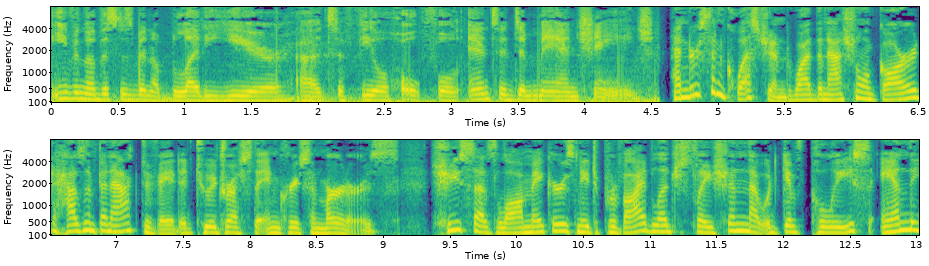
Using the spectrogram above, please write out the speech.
even though this has been a bloody year, uh, to feel hopeful and to demand change. Henderson questioned why the National Guard hasn't been activated to address the increase in murders. She says lawmakers need to provide legislation that would give police and the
